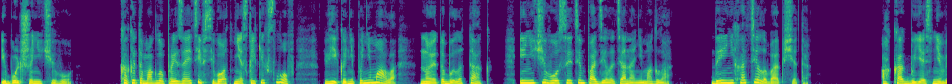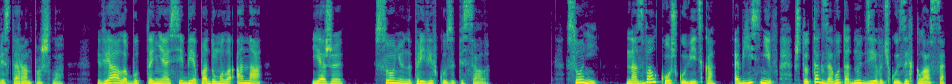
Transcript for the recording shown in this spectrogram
и больше ничего. Как это могло произойти всего от нескольких слов? Вика не понимала, но это было так, и ничего с этим поделать она не могла. Да и не хотела вообще-то. А как бы я с ним в ресторан пошла? Вяло, будто не о себе, подумала она. Я же Соню на прививку записала. Соней назвал кошку Витька, объяснив, что так зовут одну девочку из их класса,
